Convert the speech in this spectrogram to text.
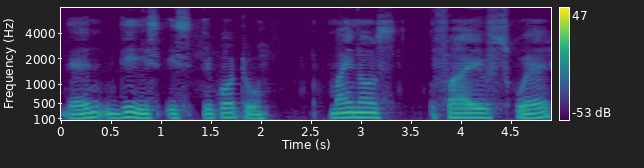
then this is equal to minus 5 square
